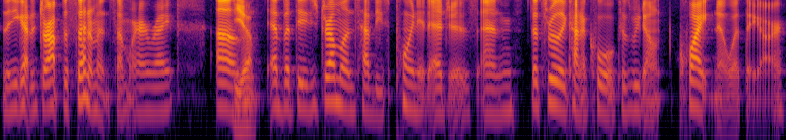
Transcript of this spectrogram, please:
and then you got to drop the sediment somewhere, right? Um, yeah. But these drumlins have these pointed edges, and that's really kind of cool because we don't quite know what they are.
